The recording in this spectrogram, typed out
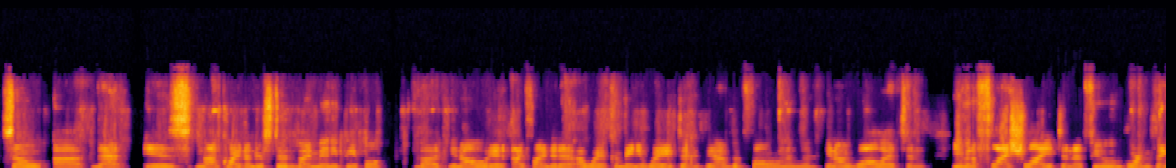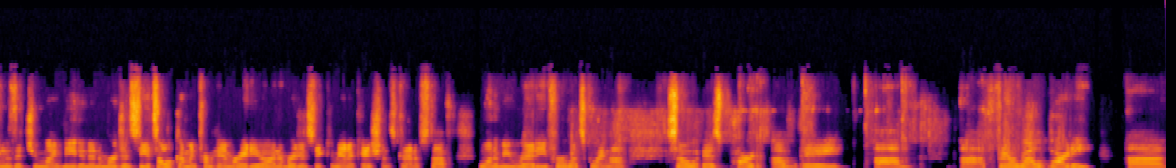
So uh, that is not quite understood by many people but you know, it, I find it a, a, way, a convenient way to you know have the phone and the you know wallet and even a flashlight and a few important things that you might need in an emergency. It's all coming from ham radio and emergency communications kind of stuff. want to be ready for what's going on. So, as part of a um, uh, farewell party, uh,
